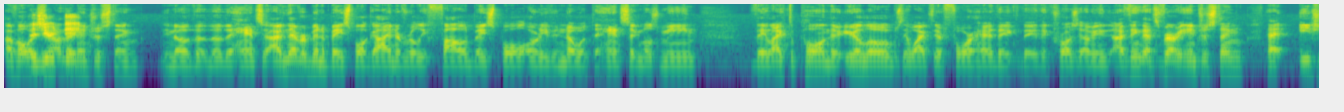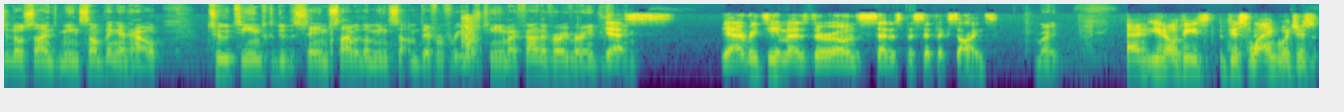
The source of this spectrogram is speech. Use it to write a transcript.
I've always found that interesting. You know, the, the, the hand. I've never been a baseball guy. I never really followed baseball or even know what the hand signals mean. They like to pull on their earlobes. They wipe their forehead. They, they, they cross. I mean, I think that's very interesting that each of those signs means something and how two teams could do the same sign, but they'll mean something different for each team. I found that very, very interesting. yes, yeah. Every team has their own set of specific signs. Right. And you know these this language is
